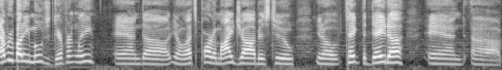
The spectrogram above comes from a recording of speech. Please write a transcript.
everybody moves differently, and uh, you know that's part of my job is to, you know, take the data and uh,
